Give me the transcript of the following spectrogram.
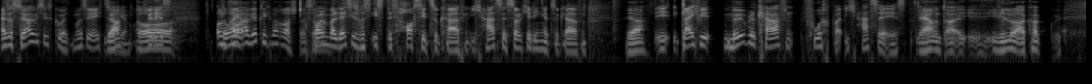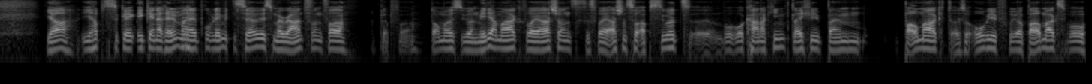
also Service ist gut, muss ich echt Ja, sagen. da, und das, und da war ich auch wirklich überrascht. Also, vor allem, weil das ist, was ist, das hasse ich zu kaufen. Ich hasse solche Dinge zu kaufen. ja, Ich, gleich wie Möbel kaufen, furchtbar. Ich hasse es. Ja, und äh, ich will da auch kein, Ja, ich habe ge generell mal ein Problem mit dem Service. Mein Rant von vor, ich glaube, vor damals über den Mediamarkt war ja auch schon, das war ja auch schon so absurd, äh, wo, wo keiner kommt, gleich wie beim Baumarkt, also Obi, früher Baumarkt, wo,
